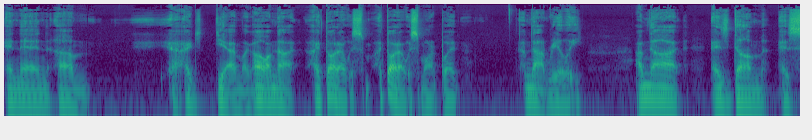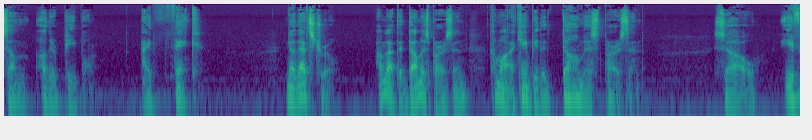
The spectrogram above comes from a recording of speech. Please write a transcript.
and then, um, I yeah, I'm like, oh, I'm not. I thought I was, I thought I was smart, but I'm not really. I'm not as dumb as some other people. I think. No, that's true. I'm not the dumbest person. Come on, I can't be the dumbest person. So, if,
